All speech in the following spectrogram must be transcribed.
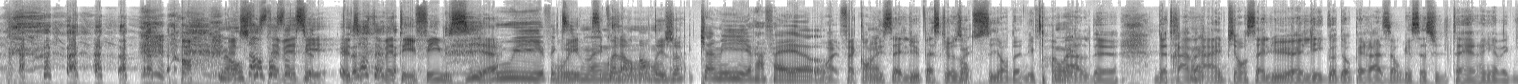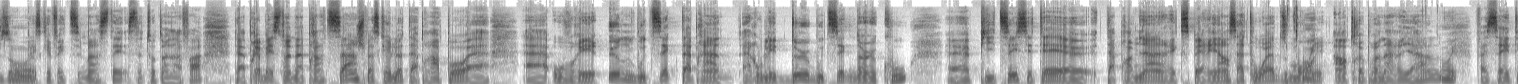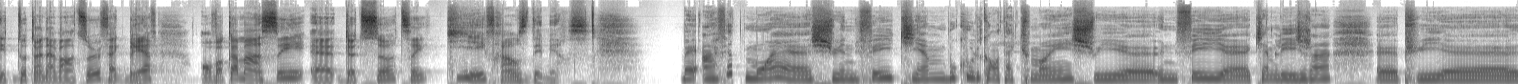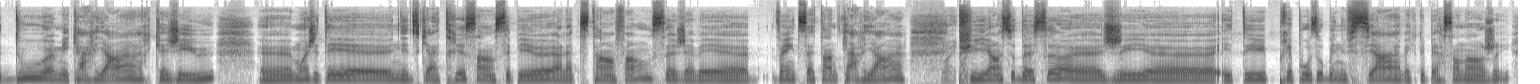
Une chance, t'avais tes, une chance, t'avais tes filles aussi, hein? Oui, effectivement. Oui. C'est quoi leur nom déjà? Camille et Raphaël. Ouais, fait qu'on Ouais. les salue parce qu'eux Ouais. autres aussi ont donné pas Ouais. mal de, de travail. Puis on salue euh, les gars d'opération qui étaient sur le terrain avec vous autres parce qu'effectivement, c'était c'était toute une affaire. Puis après, ben, c'est un apprentissage parce que là, tu n'apprends pas à, à ouvrir une boutique, tu apprends à, à rouler deux boutiques d'un coup. Euh, Puis, tu sais, c'était euh, ta première expérience à toi, du moins Oui. entrepreneuriale. Oui. Fait que ça a été toute une aventure. Fait que bref, on va commencer euh, de ça, tu. Qui est France Demers? Ben, en fait, moi, euh, je suis une fille qui aime beaucoup le contact humain. Je suis euh, une fille euh, qui aime les gens. Euh, puis, euh, d'où mes carrières que j'ai eues. Euh, moi, j'étais une éducatrice en CPE à la petite enfance. J'avais euh, 27 ans de carrière. Ouais. Puis, ensuite de ça, j'ai euh, été préposée aux bénéficiaires avec les personnes âgées.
